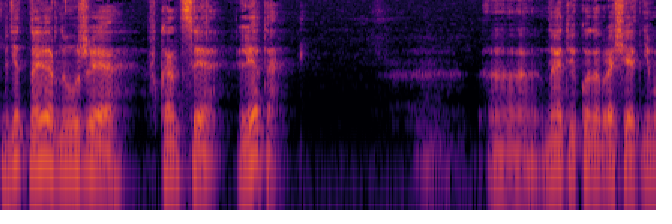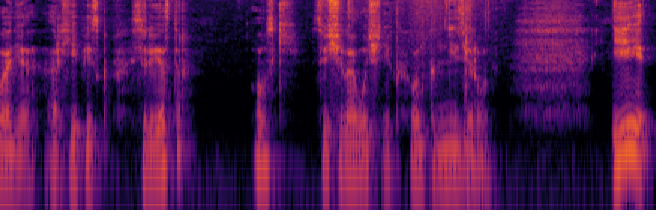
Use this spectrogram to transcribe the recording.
Где-то, наверное, уже в конце лета на эту икону обращает внимание архиепископ Сильвестр Омский, священномученик, он канонизирован. И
